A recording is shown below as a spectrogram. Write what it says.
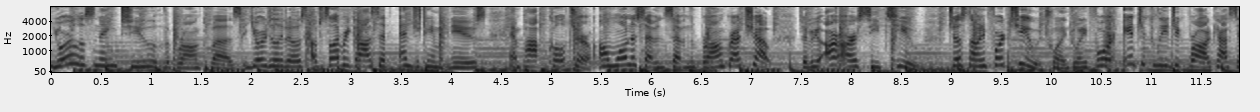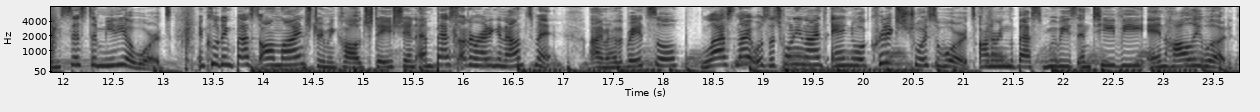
You're listening to The Bronc Buzz, your daily dose of celebrity gossip, entertainment news, and pop culture on 1077 The Bronx Bronc Retro, WRRC2, just 942 2024 Intercollegiate Broadcasting System Media Awards, including Best Online Streaming College Station and Best Underwriting Announcement. I'm Heather Batezel. Last night was the 29th Annual Critics' Choice Awards, honoring the best movies and TV in Hollywood.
